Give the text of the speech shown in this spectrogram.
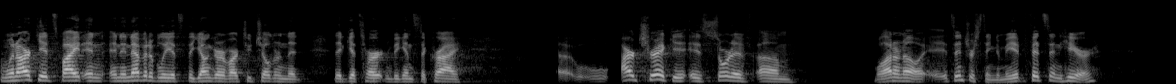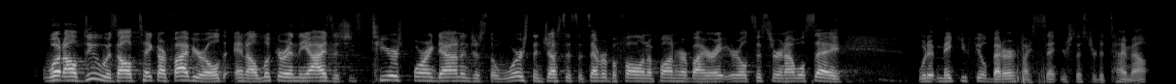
When our kids fight, and, and inevitably it's the younger of our two children that, that gets hurt and begins to cry, uh, our trick is sort of. Um, well, I don't know. It's interesting to me. It fits in here. What I'll do is I'll take our five year old and I'll look her in the eyes as she's tears pouring down and just the worst injustice that's ever befallen upon her by her eight year old sister, and I will say, Would it make you feel better if I sent your sister to timeout?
